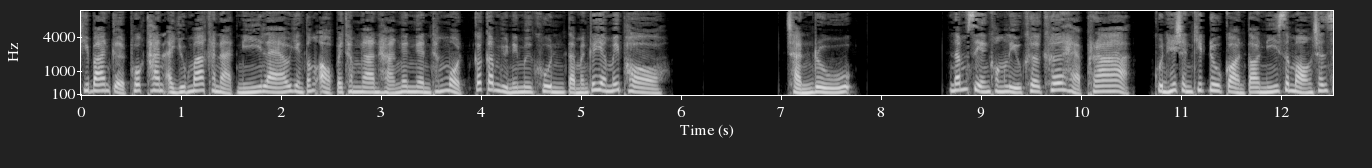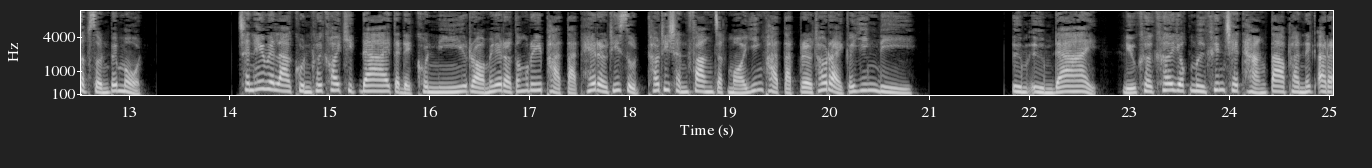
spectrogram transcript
ที่บ้านเกิดพวกท่านอายุมากขนาดนี้แล้วยังต้องออกไปทำงานหาเงินเงินทั้งหมดก็กำอยู่ในมือคุณ แต่มันก็ยังไม่พอ ฉันรู้ น้ำเสียงของหลิวเคอเคอร์แหบพร่า คุณให้ฉันคิดดูก่อนตอนนี้สมองฉันสับสนไปหมด ฉันให้เวลาคุณค่อยๆคคิดได้ แต่เด็กคนนี้รอไม่ได้เราต้องรีบผ่าตัดให้เร็วที่สุด เท่าที่ฉันฟังจากหมอยิ่งผ่าตัดเร็วเท่าไหร่ก็ยิ่งดี อืมๆได้ หลิวเคอเคอร์ยกมือขึ้นเช็ดหางตาพลันนึกอะไร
